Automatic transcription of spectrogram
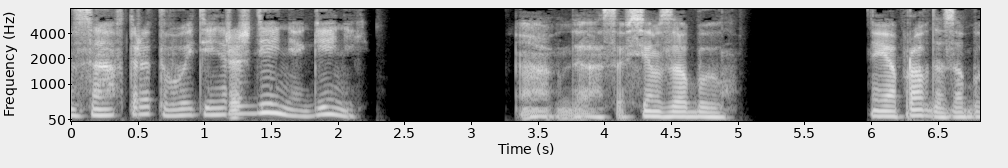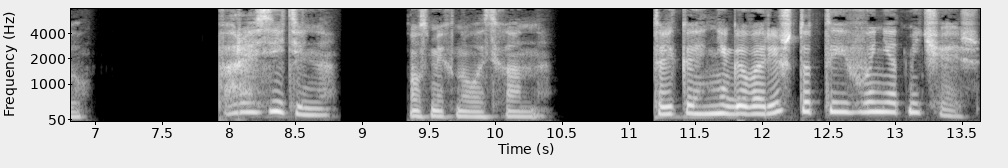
«Завтра твой день рождения, гений». Ах да, совсем забыл. Я правда забыл. «Поразительно», — усмехнулась Ханна. «Только не говори, что ты его не отмечаешь».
